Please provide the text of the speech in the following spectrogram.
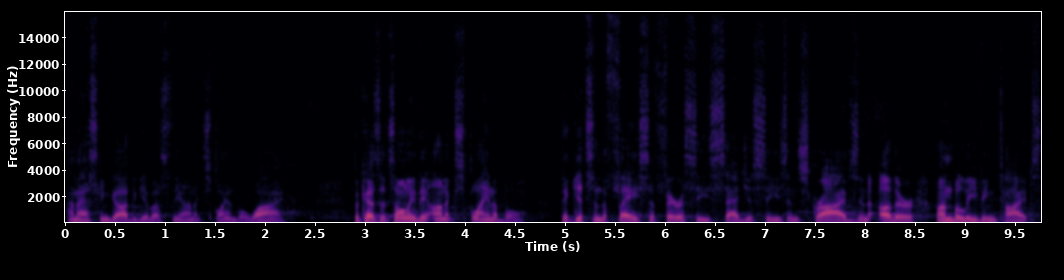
I'm asking God to give us the unexplainable. Why? Because it's only the unexplainable that gets in the face of Pharisees, Sadducees, and scribes and other unbelieving types,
